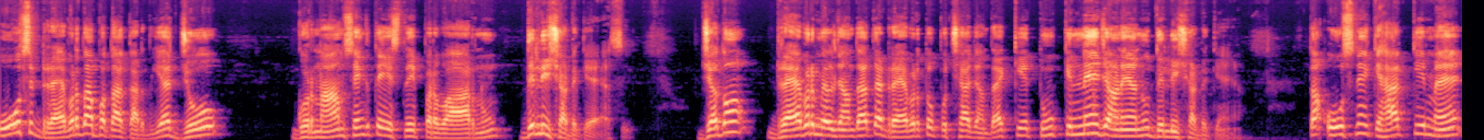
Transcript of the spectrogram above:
ਉਸ ਡਰਾਈਵਰ ਦਾ ਪਤਾ ਕਰਦੀ ਹੈ ਜੋ ਗੁਰਨਾਮ ਸਿੰਘ ਤੇ ਇਸ ਦੇ ਪਰਿਵਾਰ ਨੂੰ ਦਿੱਲੀ ਛੱਡ ਕੇ ਆਇਆ ਸੀ। ਜਦੋਂ ਡਰਾਈਵਰ ਮਿਲ ਜਾਂਦਾ ਤਾਂ ਡਰਾਈਵਰ ਤੋਂ ਪੁੱਛਿਆ ਜਾਂਦਾ ਕਿ ਤੂੰ ਕਿੰਨੇ ਜਾਣਿਆਂ ਨੂੰ ਦਿੱਲੀ ਛੱਡ ਕੇ ਆਇਆ? ਤਾਂ ਉਸ ਨੇ ਕਿਹਾ ਕਿ ਮੈਂ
